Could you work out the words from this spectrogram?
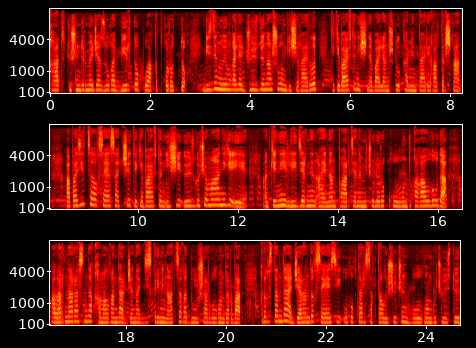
кат түшүндүрмө жазууга бир топ убакыт короттук. Биздин уюмга эле жүздөн ашуун киши кайрылып текебаевдин ишине байланыштуу комментарий калтырышкан. Оппозициялык саясатчы текебаевдин иши өзгөчө мааниге ээ. Анткени лидеринин айынан партиянын мүчөлөрү куугунтукка кабылууда алардын арасында камалгандар жана дискриминацияга дуушар болгондор бар. Кыргызстанда жарандык саясий укуктар сакталышы үчүн болгон күчүбүздү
